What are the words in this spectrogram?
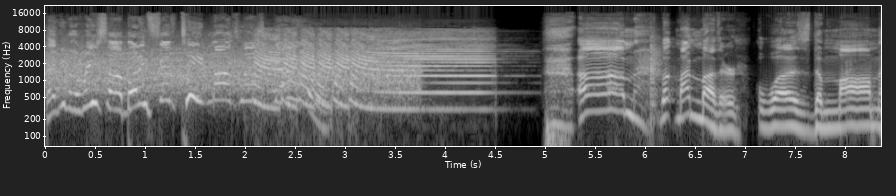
thank you for the resale, buddy. Fifteen months. Let's go. Um, but my mother was the mom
